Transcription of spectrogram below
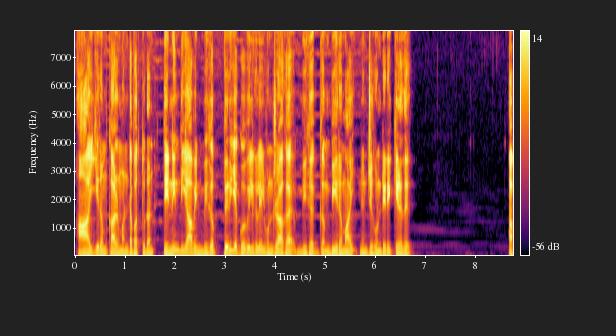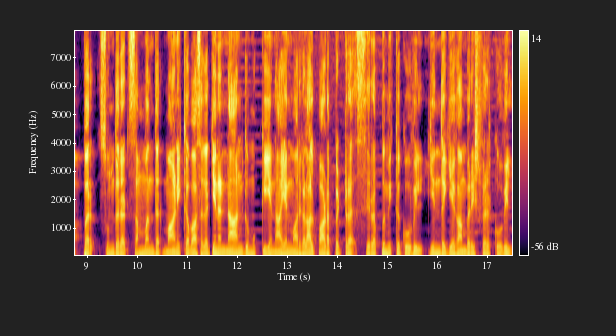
ஆயிரம் கால் மண்டபத்துடன் தென்னிந்தியாவின் மிகப்பெரிய கோவில்களில் ஒன்றாக மிக கம்பீரமாய் நின்று கொண்டிருக்கிறது. அப்பர் சுந்தரர் சம்பந்தர் மாணிக்க வாசகர் என நான்கு முக்கிய நாயன்மார்களால் பாடப்பெற்ற சிறப்புமிக்க கோவில் இந்த ஏகாம்பரேஸ்வரர் கோவில்.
